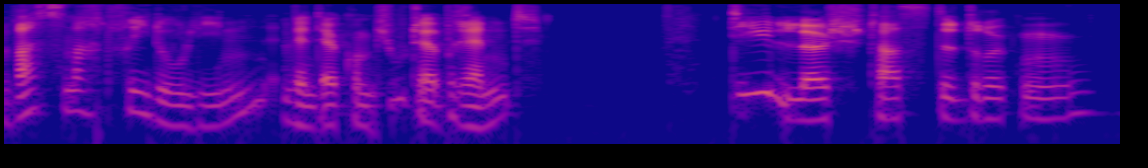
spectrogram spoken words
Was macht Fridolin, wenn der Computer brennt? Die Löschtaste drücken.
